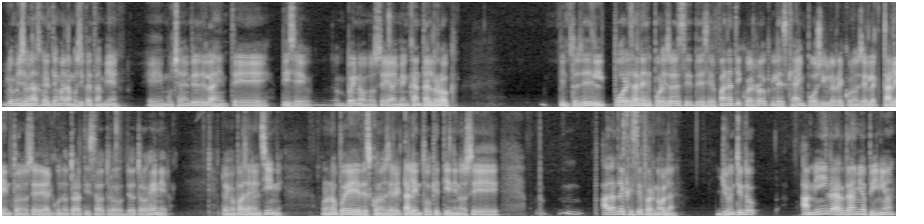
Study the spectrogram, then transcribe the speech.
lo mencionas con el tema de la música también. Eh, muchas veces la gente dice, bueno, no sé, a mí me encanta el rock entonces, por, esa, por eso de ser fanático del rock, les queda imposible reconocerle el talento, no sé, de algún otro artista de otro, de otro género. Lo mismo pasa en el cine. Uno no puede desconocer el talento que tiene, no sé, hablando de Christopher Nolan. Yo no entiendo, a mí, la verdad, en mi opinión,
